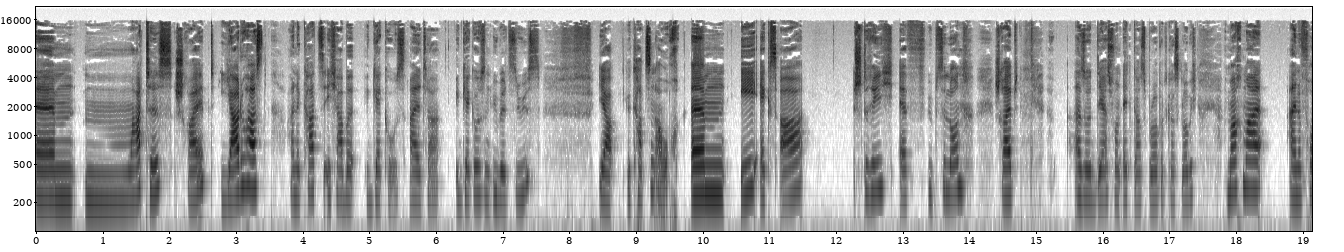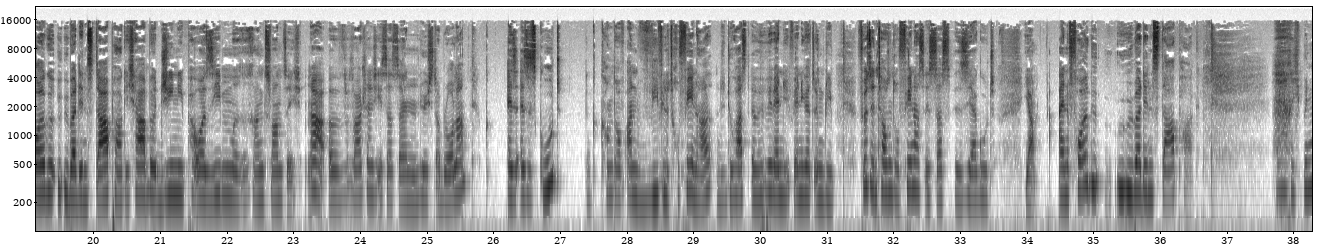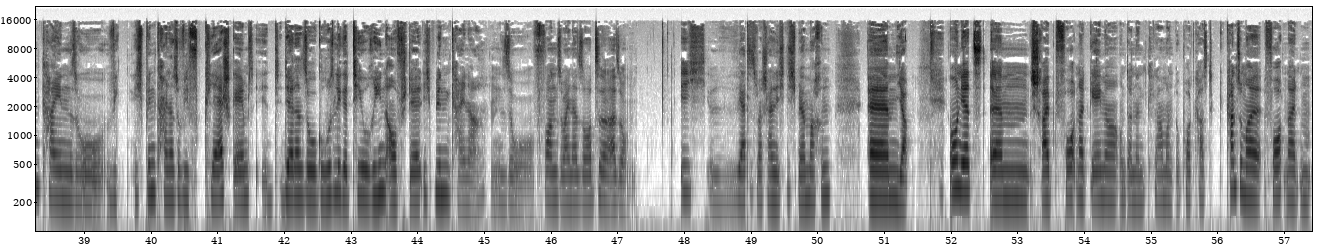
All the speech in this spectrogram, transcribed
Ähm, Mattes schreibt, ja, du hast eine Katze, ich habe Geckos. Alter, Geckos sind übelst süß. Ja, Katzen auch. Ähm, EXA FY schreibt, also der ist von Edgar's Broad Podcast, glaube ich. Mach mal eine Folge über den Star Park. Ich habe Genie Power 7 Rang 20. Ja, äh, wahrscheinlich ist das sein höchster Brawler. Es, es ist gut. Kommt drauf an, wie viele Trophäen du hast. Äh, wenn, wenn du jetzt irgendwie 14.000 Trophäen hast, ist das sehr gut. Ja, eine Folge über den Star Park. Ach, ich bin kein so wie ich bin keiner so wie Clash Games, der dann so gruselige Theorien aufstellt. Ich bin keiner so von so einer Sorte. Also ich werde es wahrscheinlich nicht mehr machen. Ähm, ja. Und jetzt ähm, schreibt Fortnite Gamer und dann in Klammern Podcast. Kannst du mal Fortnite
